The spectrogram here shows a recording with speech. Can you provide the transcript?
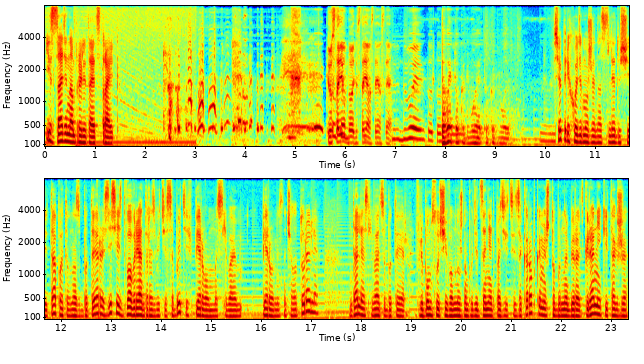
И сзади нам прилетает страйк. Ты устаем, давайте встаем, встаем, встаем. Двое кто-то. Давай только двое, только двое. Все, переходим уже на следующий этап, это у нас БТР. Здесь есть два варианта развития событий. В первом мы сливаем первыми сначала турели, далее сливается БТР. В любом случае вам нужно будет занять позиции за коробками, чтобы набирать граники, также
